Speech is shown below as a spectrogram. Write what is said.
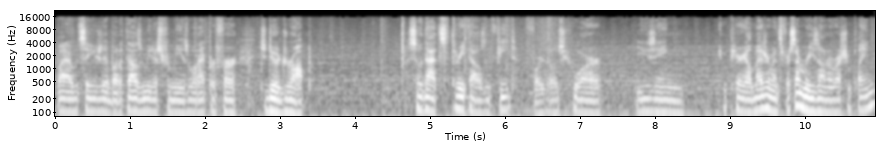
but I would say usually about a thousand meters for me is what I prefer to do a drop. So that's 3,000 feet for those who are using imperial measurements for some reason on a Russian plane.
